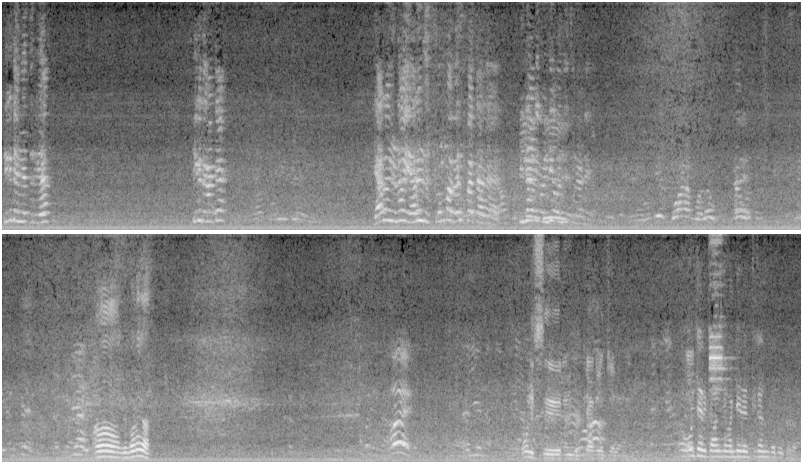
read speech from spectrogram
டிக்கெட் எங்க எடுத்துருக்க டிக்கெட் காட்டு இறங்குனா இறங்கு சும்மா வெறுப்பேத்தாத பின்னாடி வண்டி வந்துச்சு நானு ஆ அப்படி பண்ணுங்க போலீஸ் நம்ம கேட்கல சொல்லுவாங்க. ஓட்டி இருக்காங்க வண்டி நிறுத்திட்டான்னு போட்டு விட்டுறேன்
